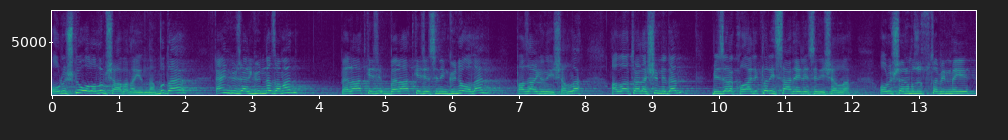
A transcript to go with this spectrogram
oruçlu olalım Şaban ayından. Bu da en güzel gün ne zaman? Berat, gece, Berat gecesinin günü olan pazar günü inşallah. allah Teala şimdiden bizlere kolaylıklar ihsan eylesin inşallah. Oruçlarımızı tutabilmeyi,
